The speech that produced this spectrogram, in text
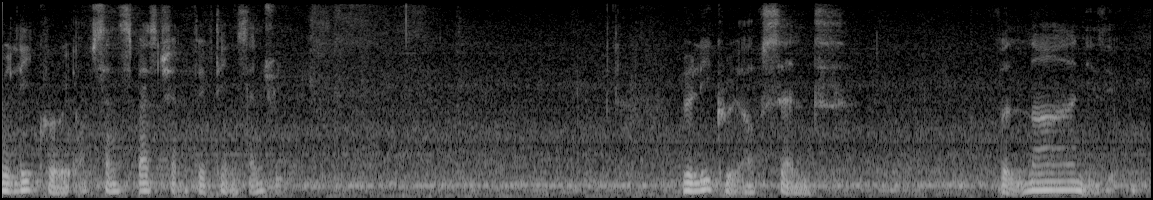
Reliquary of Saint Sebastian, 15th century. Reliquary of Saint Venanzio.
